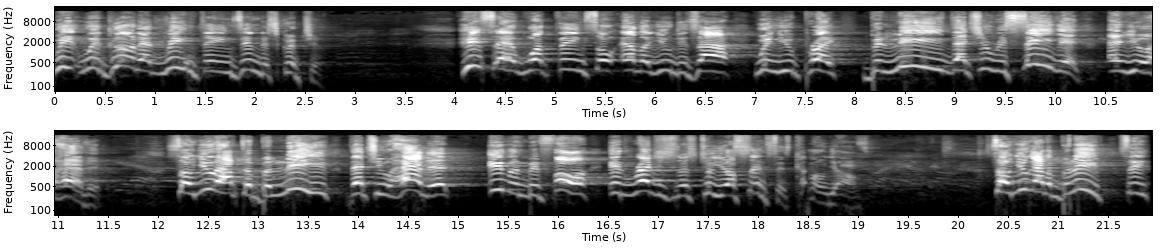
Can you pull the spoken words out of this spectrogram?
We, we're good at reading things in the scripture. He said, What things soever you desire when you pray, believe that you receive it and you'll have it. So you have to believe that you have it even before it registers to your senses. Come on, y'all. So you got to believe. See,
